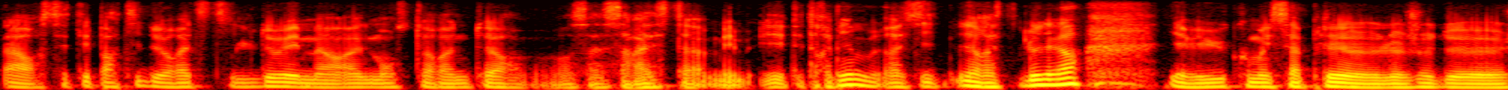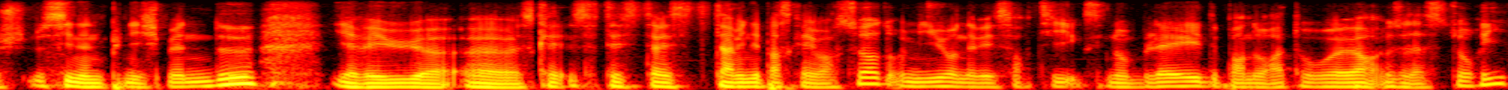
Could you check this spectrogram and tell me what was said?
alors, c'était parti de Red Steel 2 et Monster Hunter. Bon, ça, ça reste, euh, mais il était très bien, Red Steel, Red Steel 2 d'ailleurs. Il y avait eu, comment il s'appelait, euh, le jeu de Sin and Punishment 2. Il y avait eu, euh, euh, c'était terminé par Skyward Sword. Au milieu, on avait sorti Xenoblade, Pandora Tower, The Last Story.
